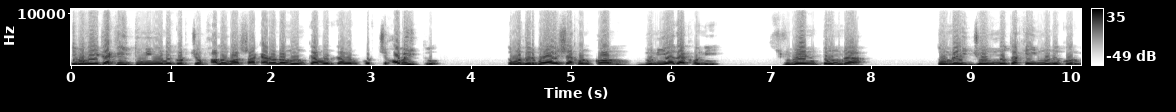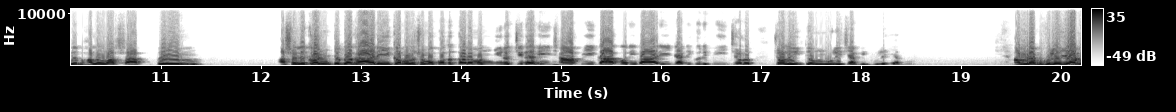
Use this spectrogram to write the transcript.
এবং এটাকেই তুমি মনে করছ ভালোবাসা, কেননা মন কেমন কেমন করছে, হবেই তো। তোমাদের বয়স এখন কম, দুনিয়া দেখনি স্টুডেন্ট তোমরা তোমরা এই যৌনতাকেই মনে করবে ভালোবাসা, প্রেম। আসলে কণ্টক ঘাড়ি কমল সমপত তর মঞ্জির চিরাহি, ঝাঁপি, কা করি বাড়ি ঝাড়ি করে পি চলো চলোই তো চাপি, ভুলে যাব। আমরা ভুলে যাব।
